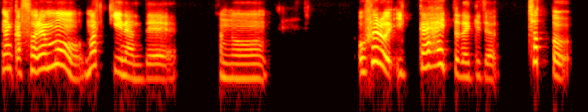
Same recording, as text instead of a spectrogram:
なんかそれもマッキーなんで、あの、お風呂一回入っただけじゃ、ちょっと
